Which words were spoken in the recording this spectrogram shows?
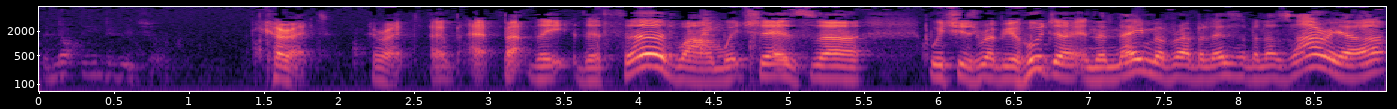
but not the individual. Correct. Correct. Uh, uh, but the the third one, which says, uh, which is Rabbi Yehuda in the name of Rabbi Eliezer ben Azariah,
